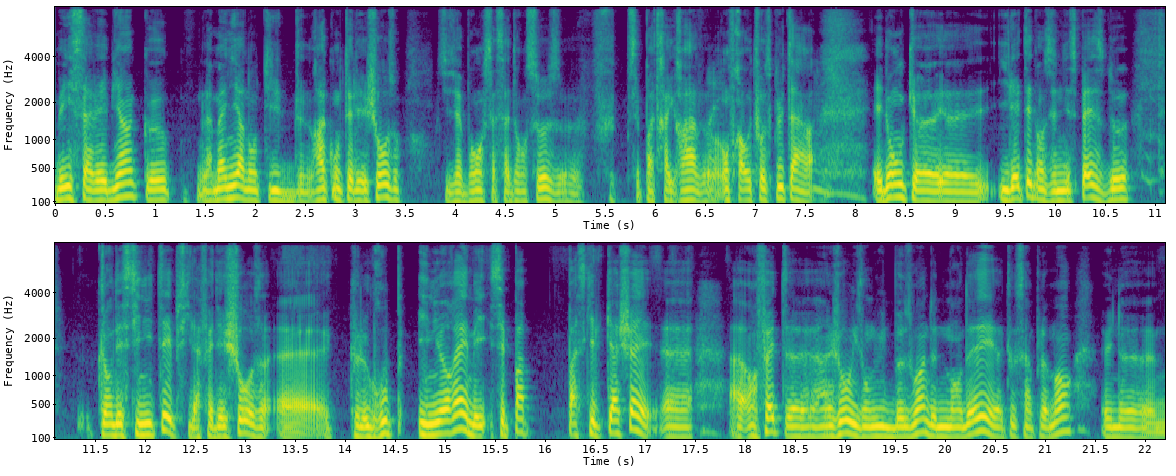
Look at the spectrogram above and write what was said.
mais il savait bien que la manière dont il racontait les choses, il disait, bon, ça, sa danseuse, euh, c'est pas très grave, on fera autre chose plus tard. Mm. Et donc, il était dans une espèce de clandestinité, puisqu'il a fait des choses que le groupe ignorait, mais c'est pas parce qu'il cachait. Euh, en fait, euh, un jour, ils ont eu besoin de demander euh, tout simplement une,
